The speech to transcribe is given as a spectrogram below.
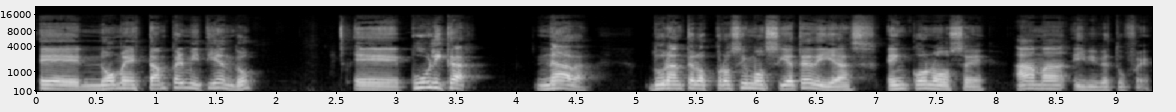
Eh, no me están permitiendo eh, publicar nada durante los próximos siete días en Conoce, Ama y Vive tu Fe.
